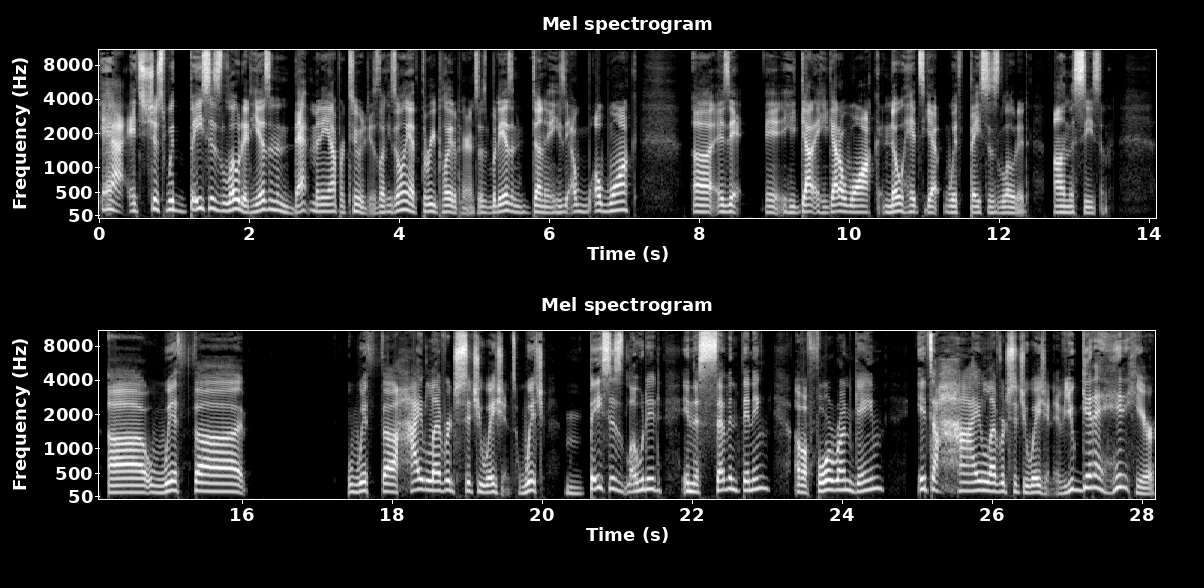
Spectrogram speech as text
yeah, it's just with bases loaded, he hasn't had that many opportunities. Look, he's only had three plate appearances, but he hasn't done it. He's a, a walk uh, is it. He got he got a walk, no hits yet with bases loaded on the season. Uh, with uh, with uh, high leverage situations, which bases loaded in the seventh inning of a four run game, it's a high leverage situation. If you get a hit here,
